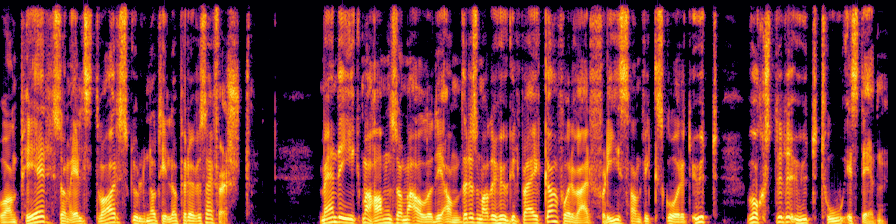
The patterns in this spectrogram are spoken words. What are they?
og han Per, som eldst var, skulle nå til å prøve seg først. Men det gikk med han som med alle de andre som hadde hugget på eika, for hver flis han fikk skåret ut, vokste det ut to isteden.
